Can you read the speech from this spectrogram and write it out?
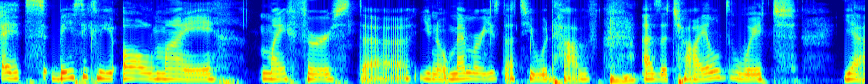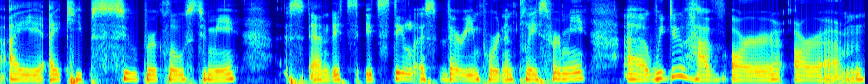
it's basically all my my first uh, you know memories that you would have as a child which yeah i i keep super close to me and it's it's still a very important place for me uh, we do have our our um,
